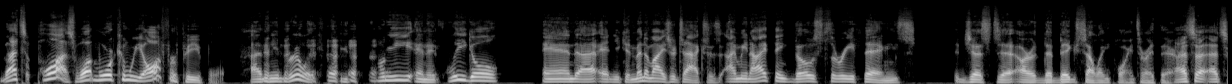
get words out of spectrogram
That's a plus. What more can we offer people? I mean, really, it's free and it's legal, and uh, and you can minimize your taxes. I mean, I think those three things just uh, are the big selling points right there. That's a, that's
